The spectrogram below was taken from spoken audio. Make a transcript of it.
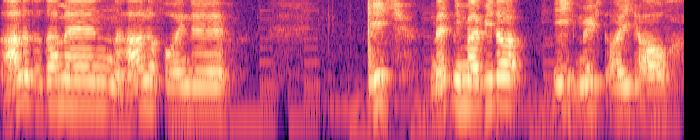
Hallo zusammen, hallo Freunde. Ich melde mich mal wieder. Ich möchte euch auch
